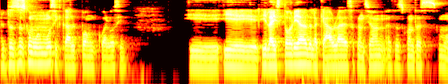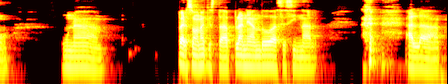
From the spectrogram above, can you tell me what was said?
Entonces es como un musical punk o algo así. Y, y, y la historia de la que habla esa canción, entonces cuenta es como una persona que está planeando asesinar a la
